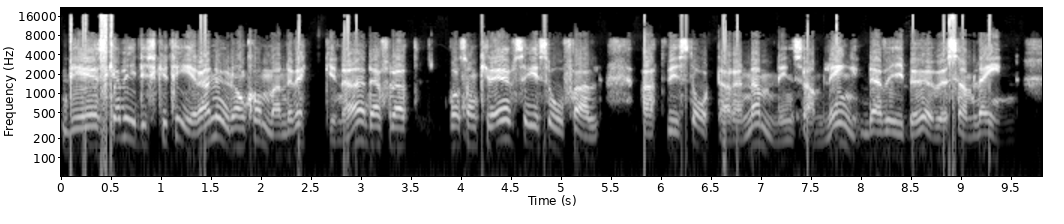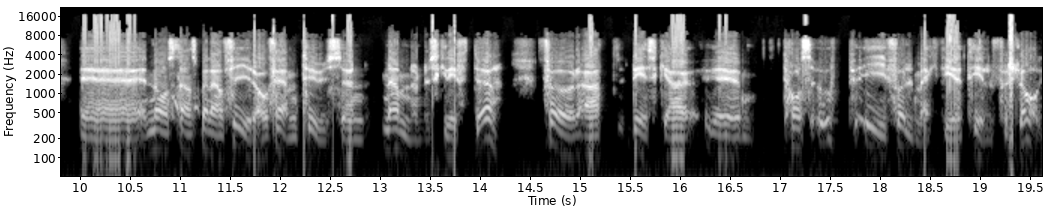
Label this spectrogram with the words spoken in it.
Det ska vi diskutera nu de kommande veckorna därför att vad som krävs är i så fall att vi startar en namninsamling där vi behöver samla in eh, någonstans mellan 4 och 5 tusen namnunderskrifter för att det ska eh, tas upp i fullmäktige till förslag.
